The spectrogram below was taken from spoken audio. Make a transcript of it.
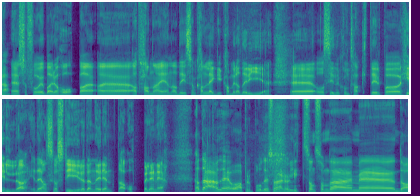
Ja. Eh, Så får vi bare håpe eh, at han er en av de som kan legge kameraderiet eh, og sine kontakter på hylla idet han skal styre denne renta opp eller ned. Ja, det er jo det. Og apropos det, så er det jo litt sånn som det er med da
